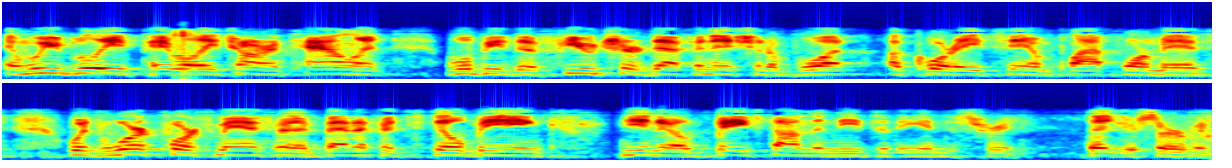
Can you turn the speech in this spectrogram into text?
and we believe payroll, HR, and talent will be the future definition of what a core HCM platform is, with workforce management and benefits still being you know, based on the needs of the industry that you're serving.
